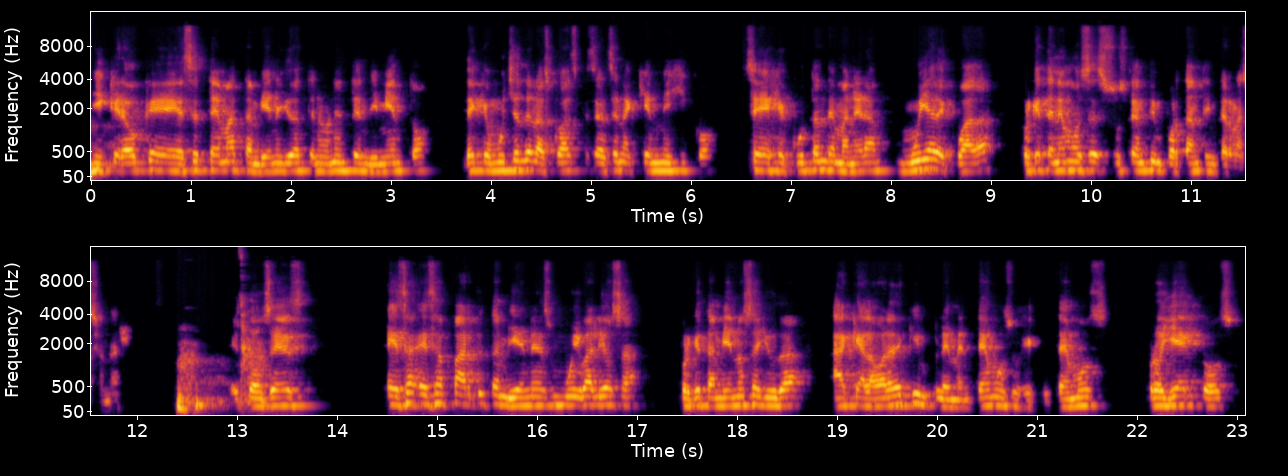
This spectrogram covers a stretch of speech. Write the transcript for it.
Y creo que ese tema también ayuda a tener un entendimiento de que muchas de las cosas que se hacen aquí en México se ejecutan de manera muy adecuada porque tenemos ese sustento importante internacional. Entonces, esa, esa parte también es muy valiosa porque también nos ayuda a que a la hora de que implementemos o ejecutemos proyectos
